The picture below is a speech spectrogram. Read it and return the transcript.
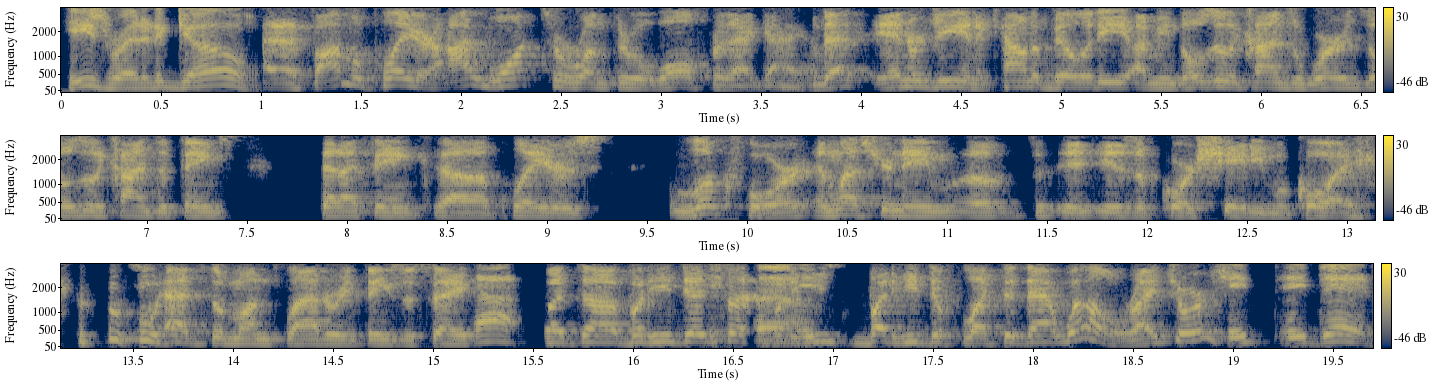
he's ready to go. If I'm a player, I want to run through a wall for that guy. That energy and accountability. I mean, those are the kinds of words. Those are the kinds of things that I think uh, players look for, unless your name of, is, of course, Shady McCoy, who had some unflattering things to say. Yeah. But uh, but he did, uh, but, he, but he deflected that well, right, George? He, he did.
